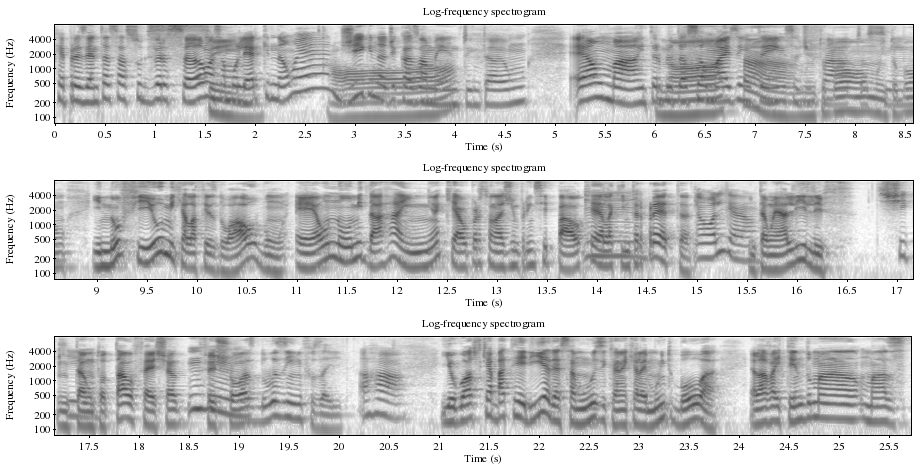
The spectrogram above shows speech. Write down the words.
representa essa subversão, essa Sim. mulher que não é digna de Oh. casamento. Então, é uma interpretação mais Nossa, intensa, de muito fato. bom, assim. muito bom. E no filme que ela fez do álbum, é o nome da rainha, que é o personagem principal, que é ela que Hum. interpreta. Olha, Então é a Lilith. chique. Então, total, fecha, Uhum. fechou as duas infos aí. Aham. E eu gosto que a bateria dessa música, né, que ela é muito boa, ela vai tendo uma- umas,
